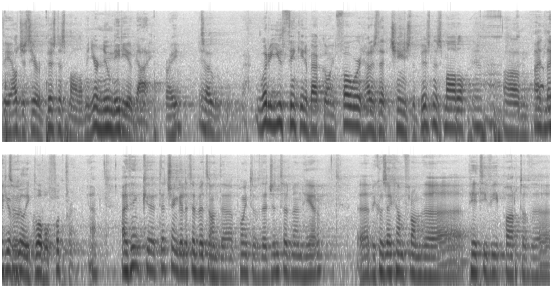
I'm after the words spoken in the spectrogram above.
the Al Jazeera business model? I mean, you're a new media guy, right? So, what are you thinking about going forward? How does that change the business model? Um, I'd like you have a to- really global footprint. Yeah, I think uh, touching a little bit on the point of the gentleman here, uh, because I come from the pay TV part of the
